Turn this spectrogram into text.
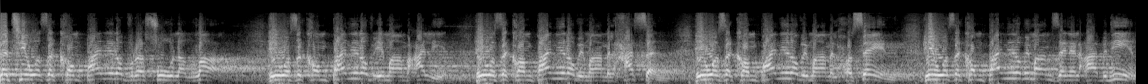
that he was a companion of Rasulullah. He was a companion of Imam Ali. He was a companion of Imam al-Hassan. He was a companion of Imam al-Hussein. He was a companion of Imam Zain al-Abidin.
